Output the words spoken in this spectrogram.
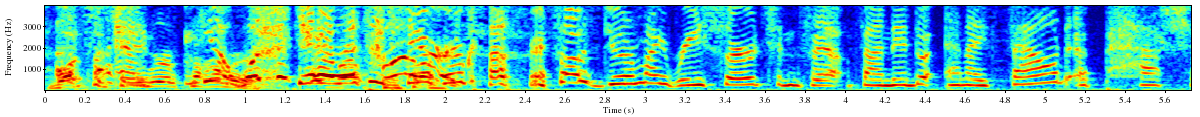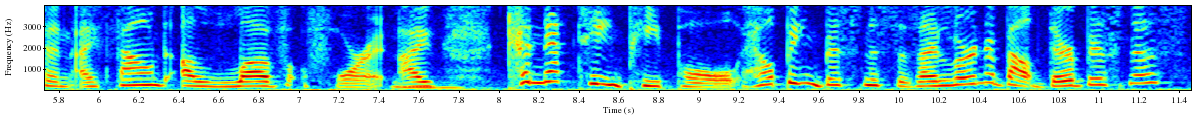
What's a Chamber of Commerce? Yeah, what's a Yeah, chamber what's of a chamber of commerce? commerce? So I was doing my research and fa- found into, and I found a passion. I found a love for it. I mm-hmm. connecting people, helping businesses. I learn about their business,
